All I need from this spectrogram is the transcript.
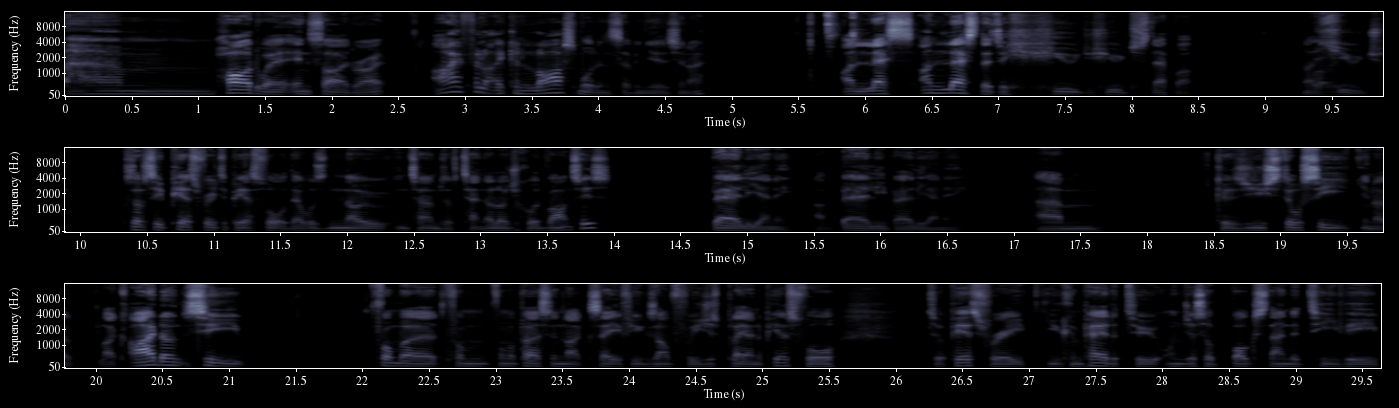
um, hardware inside, right? I feel like it can last more than seven years. You know, unless unless there's a huge huge step up, like Right. huge. Because obviously PS3 to PS4 there was no in terms of technological advances, barely any, like barely barely any. Um because you still see you know like i don't see from a from from a person like say if you example you just play on a ps4 to a ps3 you compare the two on just a bog standard tv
